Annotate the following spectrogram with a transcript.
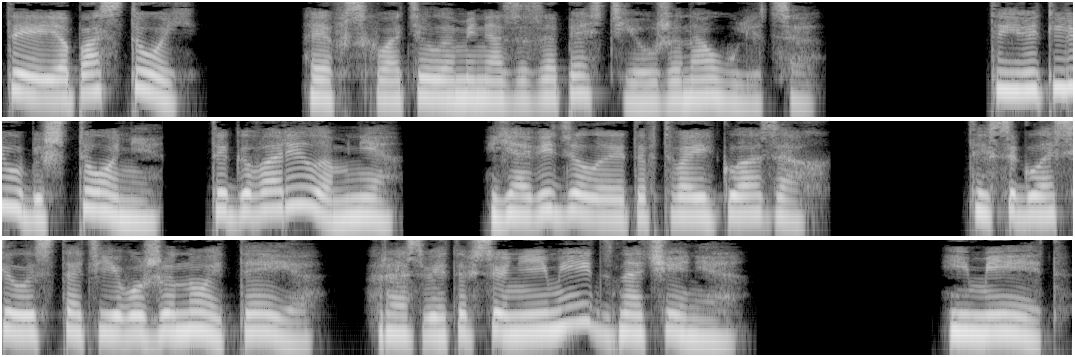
«Тея, постой!» Эф схватила меня за запястье уже на улице. «Ты ведь любишь Тони, ты говорила мне. Я видела это в твоих глазах. Ты согласилась стать его женой, Тея. Разве это все не имеет значения?» «Имеет».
